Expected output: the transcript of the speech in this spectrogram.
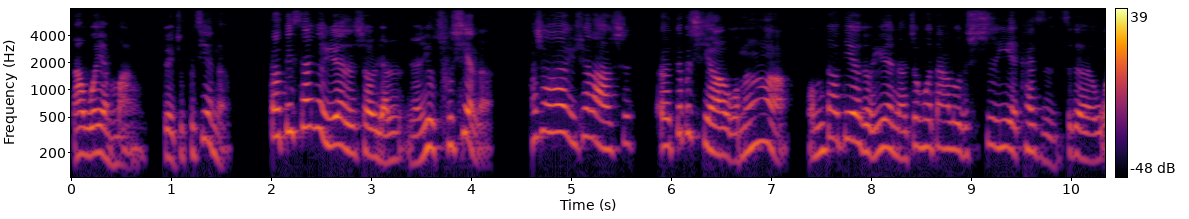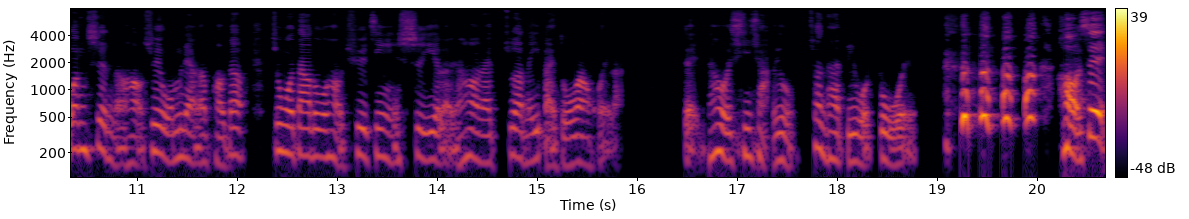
然后我也忙，对，就不见了。到第三个月的时候，人人又出现了。他说：“啊，宇轩老师，呃，对不起啊，我们哈，我们到第二个月呢，中国大陆的事业开始这个旺盛了哈，所以我们两个跑到中国大陆哈去经营事业了，然后来赚了一百多万回来。”对，然后我心想，哎呦，赚的还比我多哎，好，所以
